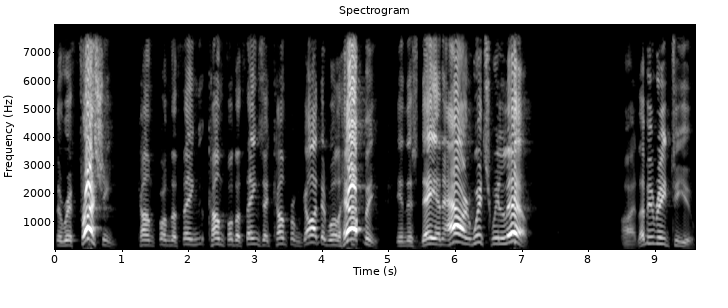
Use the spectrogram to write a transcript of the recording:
the refreshing, come from the thing, come for the things that come from God that will help me in this day and hour in which we live. All right, let me read to you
